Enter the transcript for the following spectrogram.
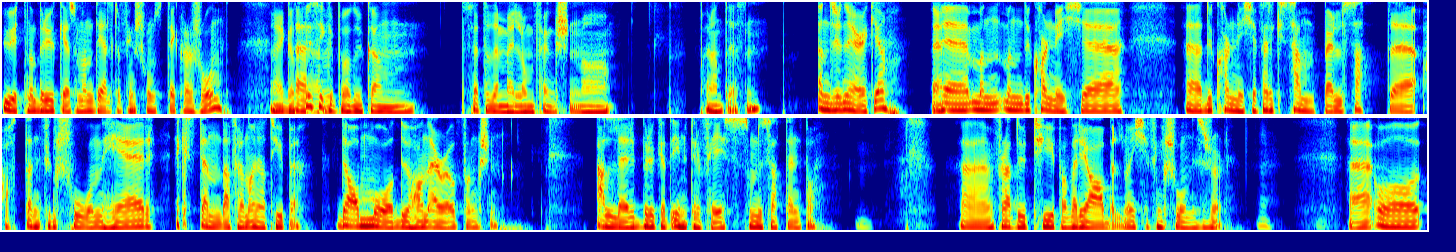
uten å bruke det som en del av funksjonsdeklarasjonen. Jeg er ganske um, sikker på at du kan sette det mellom function og parentesen. En generic, ja. Ja. Eh, men, men du kan ikke eh, Du kan ikke f.eks. sette at en funksjon her extender fra en annen type. Da må du ha en arrow function. Eller bruke et interface som du setter den på. Mm. Eh, for at du typer variabelen og ikke funksjonen i seg sjøl. Og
